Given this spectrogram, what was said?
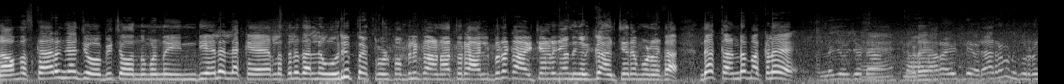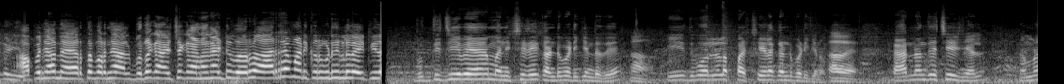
നമസ്കാരം ഞാൻ ജോബി ചോന്നമണ്ണ്. ഇന്ത്യയിലല്ല കേരളത്തിൽ തന്നെ ഒരു പെട്രോൾ പമ്പിലും കാണാത്ത ഒരു അത്ഭുത കാഴ്ചയാണ് ഞാൻ നിങ്ങൾക്ക് കാണിച്ചു തരാൻ പോണ കേട്ടാ ഇതാ കണ്ട മക്കളെ. അരമണിക്കൂർ അപ്പൊ ഞാൻ നേരത്തെ പറഞ്ഞ അത്ഭുത കാഴ്ച കാണാനായിട്ട് വെറും അര മണിക്കൂർ കൂടി നിങ്ങൾ വെയിറ്റ് ചെയ്ത. ബുദ്ധിജീവിയായ മനുഷ്യരെ കണ്ടുപഠിക്കേണ്ടത് ഈ ഇതുപോലുള്ള പക്ഷികളെ കണ്ടുപഠിക്കണം കാരണം എന്താ വെച്ച് കഴിഞ്ഞാൽ നമ്മൾ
